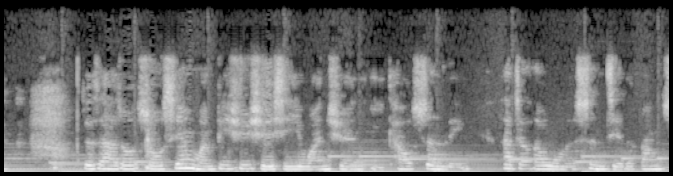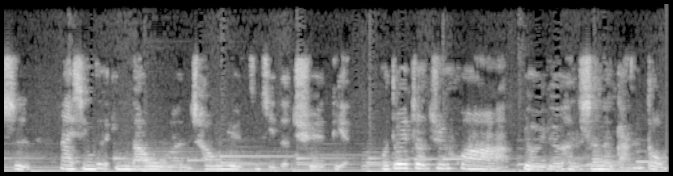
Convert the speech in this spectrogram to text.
就是他说，首先我们必须学习完全倚靠圣灵，他教导我们圣洁的方式，耐心的引导我们超越自己的缺点。我对这句话有一个很深的感动。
